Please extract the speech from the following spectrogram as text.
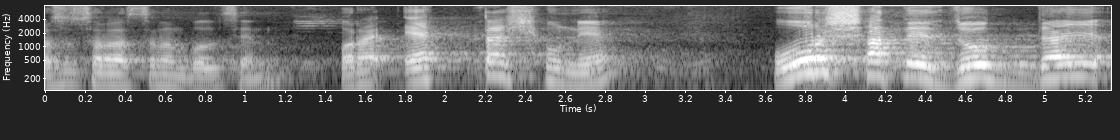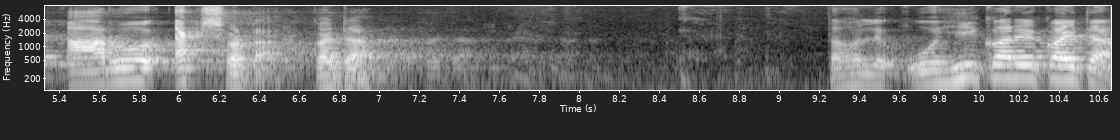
রসুল সাল্লাহ সাল্লাম বলছেন, ওরা একটা শুনে, ওর সাথে যোগ দেয় আরও একশোটা। কয়টা? তাহলে ওহি করে কয়টা?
